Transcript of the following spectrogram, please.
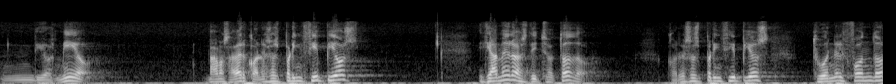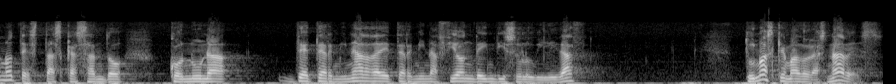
Dios mío, vamos a ver, con esos principios ya me lo has dicho todo. Con esos principios tú en el fondo no te estás casando con una determinada determinación de indisolubilidad. Tú no has quemado las naves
